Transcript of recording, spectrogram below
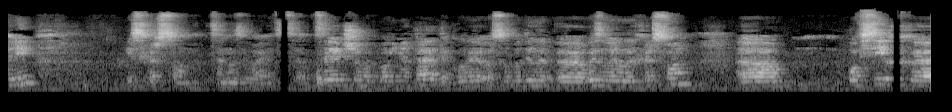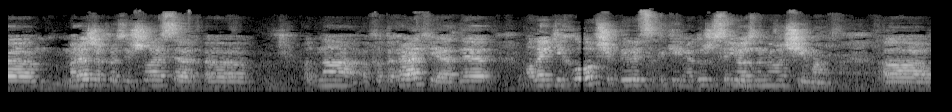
Гліб із Херсона це називається. Це, якщо ви пам'ятаєте, коли освободили, е, визволили Херсон, е, по всіх е, мережах розійшлася е, одна фотографія, де маленький хлопчик дивиться такими дуже серйозними очима. Е,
